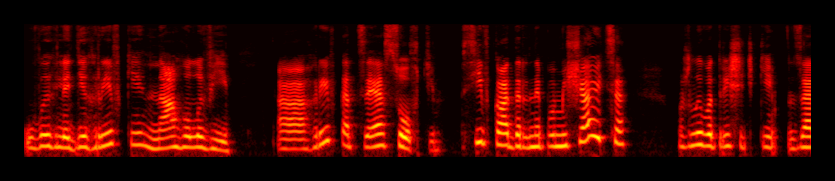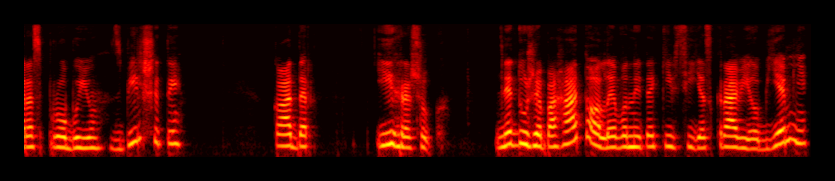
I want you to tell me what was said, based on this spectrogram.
у вигляді гривки на голові. А гривка це софті. Всі в кадр не поміщаються. Можливо, трішечки зараз спробую збільшити кадр іграшок. Не дуже багато, але вони такі всі яскраві і об'ємні,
